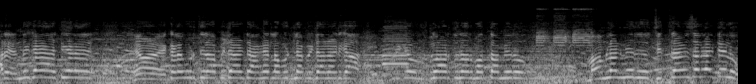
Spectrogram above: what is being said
అరే ఎందుకంటే అట్టిగానే? ఎక్కడ పుట్టిన బిడ్డ అంటే అంగట్లో పుట్టిన బిడ్డ అన్నట్టుగా ఇప్పటికే ఉరుకులాడుతున్నారు మొత్తం మీరు. మమ్మల్ని మీరు చిత్రహింసలు పెట్టాను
